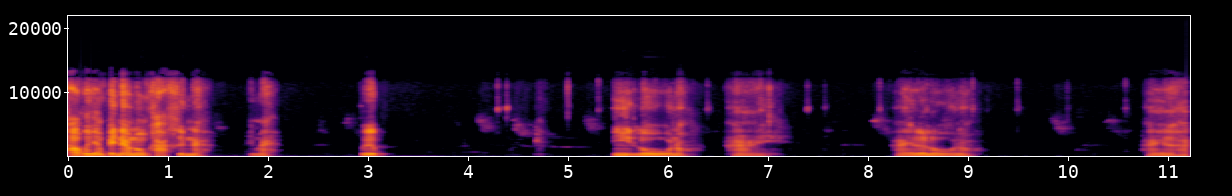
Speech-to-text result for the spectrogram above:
เขาก็ยังเป็นแนวโน้มขาขึ้นนะ เห็นไหมปึ๊บนี่โลเนาะไฮไฮเออร์โลเนาะไฮเออร์ไฮ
